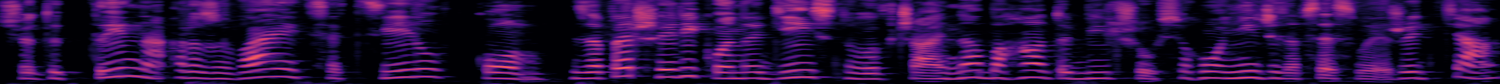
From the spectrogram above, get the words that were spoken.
що дитина розвивається цілком. За перший рік вона дійсно вивчає набагато більше усього, ніж за все своє життя.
